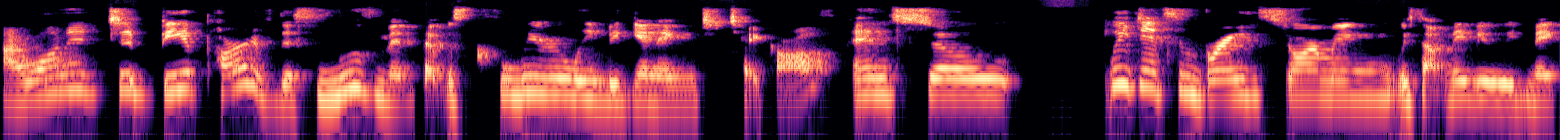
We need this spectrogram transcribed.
I wanted to be a part of this movement that was clearly beginning to take off. And so we did some brainstorming. We thought maybe we'd make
